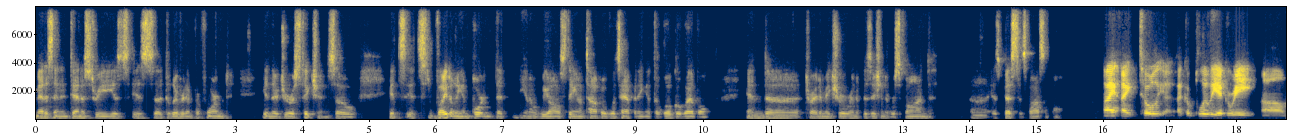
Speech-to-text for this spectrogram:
medicine and dentistry is, is uh, delivered and performed in their jurisdiction. So it's, it's vitally important that, you know, we all stay on top of what's happening at the local level and uh, try to make sure we're in a position to respond uh, as best as possible. I, I totally, I completely agree, um,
